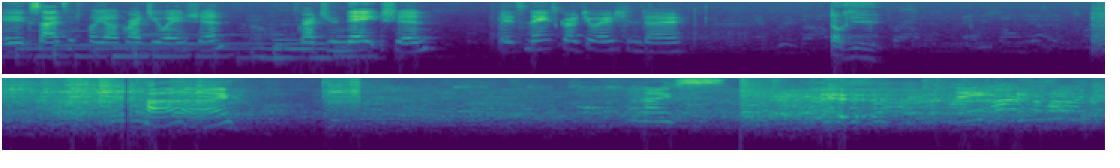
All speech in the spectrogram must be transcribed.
excited for your graduation? Graduation. It's Nate's graduation day. Doggy. Hi. Nice. Nate.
